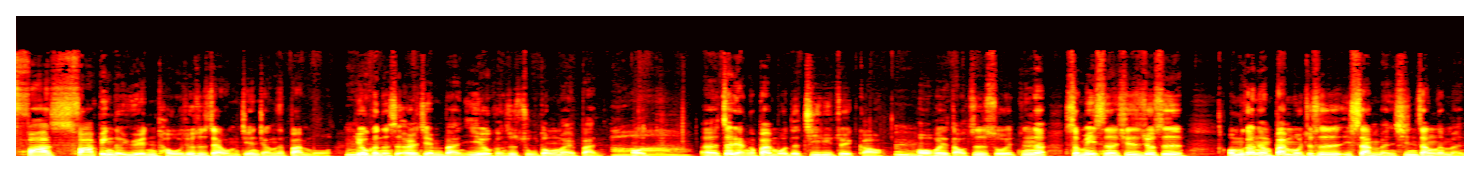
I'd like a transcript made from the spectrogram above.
发发病的源头就是在我们今天讲的瓣膜，有可能是二尖瓣，也有可能是主动脉瓣。哦，呃，这两个瓣膜的几率最高。嗯，哦，会导致所谓那什么意思呢？其实就是我们刚讲瓣膜就是一扇门，心脏的门。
